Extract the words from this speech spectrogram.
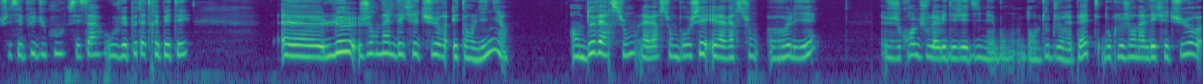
Je sais plus du coup, c'est ça, où je vais peut-être répéter. Euh, le journal d'écriture est en ligne, en deux versions, la version brochée et la version reliée. Je crois que je vous l'avais déjà dit, mais bon, dans le doute, je répète. Donc le journal d'écriture,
